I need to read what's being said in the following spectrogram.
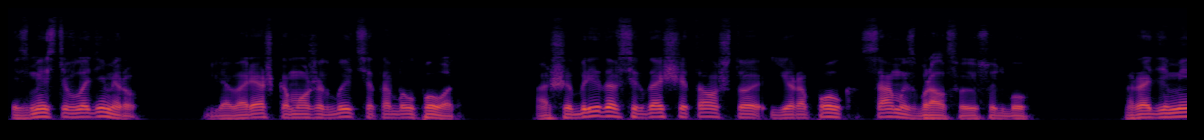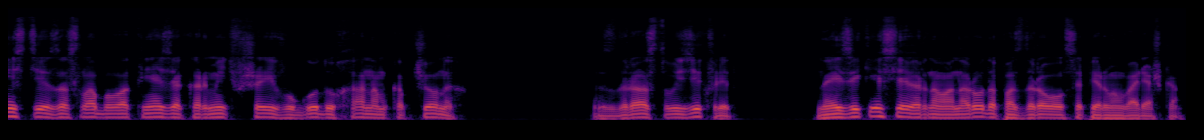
Из мести Владимиру. Для варяжка, может быть, это был повод. А Шибрида всегда считал, что Ярополк сам избрал свою судьбу. Ради мести за слабого князя кормить в шеи в угоду ханам копченых. «Здравствуй, Зигфрид!» На языке северного народа поздоровался первым варяжка.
